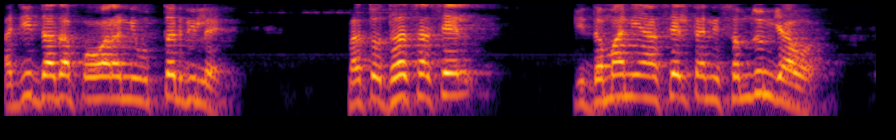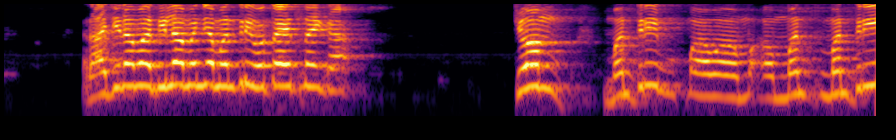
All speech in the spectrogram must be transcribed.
अजितदादा पवारांनी उत्तर दिलंय मग तो धस असेल की दमानी असेल त्यांनी समजून घ्यावं. राजीनामा दिला म्हणजे मंत्री होता येत नाही का? किंवा मंत्री मंत्री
